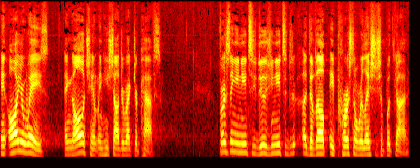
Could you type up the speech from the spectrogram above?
In all your ways, acknowledge him, and he shall direct your paths. First thing you need to do is you need to uh, develop a personal relationship with God.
